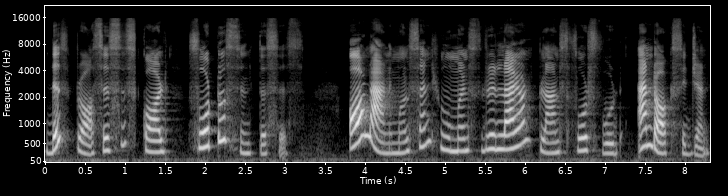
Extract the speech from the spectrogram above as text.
This process is called photosynthesis. All animals and humans rely on plants for food and oxygen.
